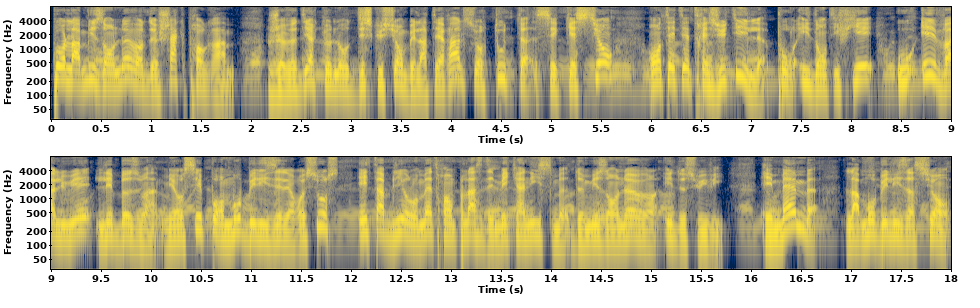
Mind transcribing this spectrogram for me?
pour la mise en œuvre de chaque programme. Je veux dire que nos discussions bilatérales sur toutes ces questions ont été très utiles pour identifier ou évaluer les besoins, mais aussi pour mobiliser les ressources, établir ou mettre en place des mécanismes de mise en œuvre et de suivi. Et même la mobilisation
